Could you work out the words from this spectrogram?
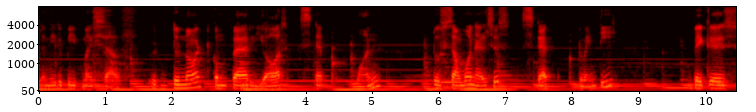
let me repeat myself. Do not compare your step 1 to someone else's step 20 because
